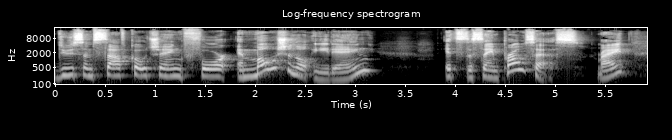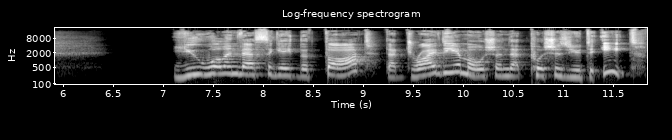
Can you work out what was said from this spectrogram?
do some self coaching for emotional eating, it's the same process, right? You will investigate the thought that drive the emotion that pushes you to eat.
